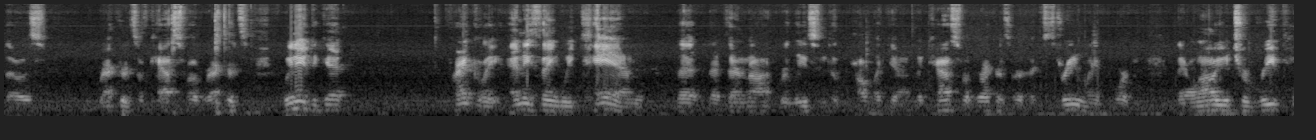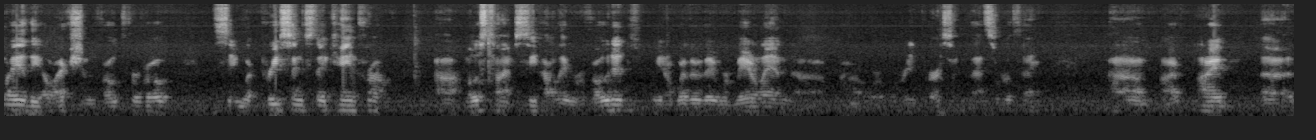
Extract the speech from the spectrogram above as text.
those records of cast vote records. We need to get, frankly, anything we can that, that they're not releasing to the public yet. The cast vote records are extremely important they allow you to replay the election vote for vote, see what precincts they came from. Uh, most times, see how they were voted. You know whether they were mail-in uh, or, or, in person, that sort of thing. Um, I, I uh,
